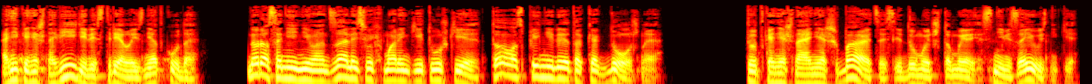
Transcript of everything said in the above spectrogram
Они, конечно, видели стрелы из ниоткуда, но раз они не вонзались в их маленькие тушки, то восприняли это как должное. Тут, конечно, они ошибаются, если думают, что мы с ними союзники.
